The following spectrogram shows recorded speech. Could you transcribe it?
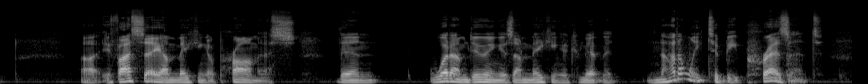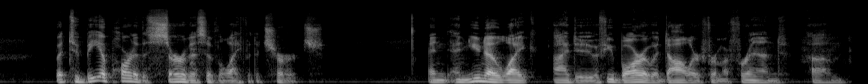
Uh, if I say I'm making a promise, then what I'm doing is I'm making a commitment not only to be present, but to be a part of the service of the life of the church. And and you know, like I do, if you borrow a dollar from a friend, um,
